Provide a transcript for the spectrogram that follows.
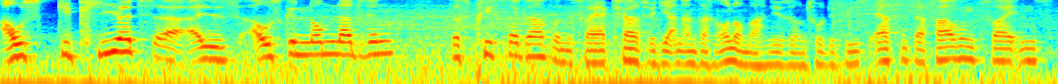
ausgeklärt, äh, alles ausgenommen da drin, das Priester gab. Und es war ja klar, dass wir die anderen Sachen auch noch machen, diese untote Biest. Erstens Erfahrung, zweitens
